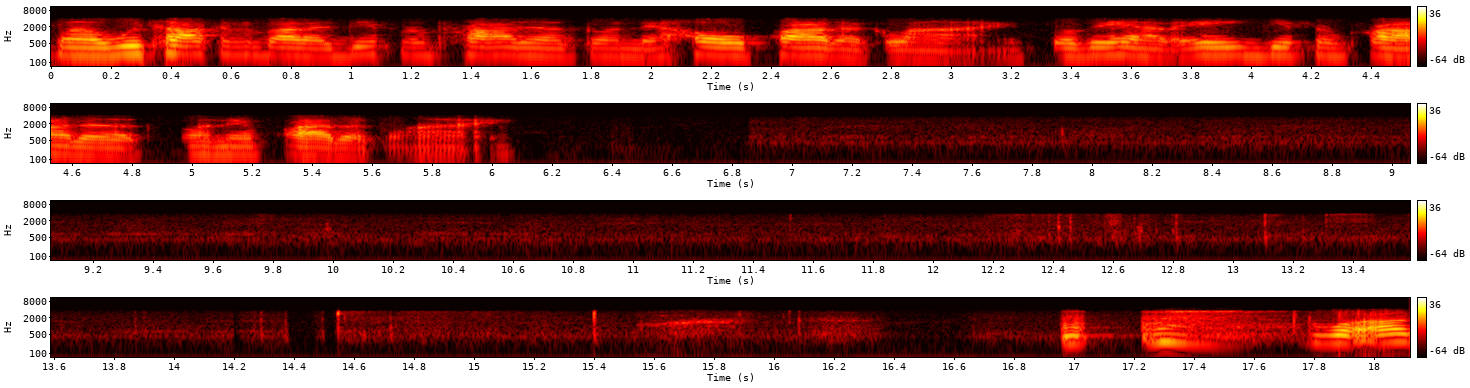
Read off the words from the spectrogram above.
But we're talking about a different product on their whole product line. So they have eight different products on their product line. Well, I,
